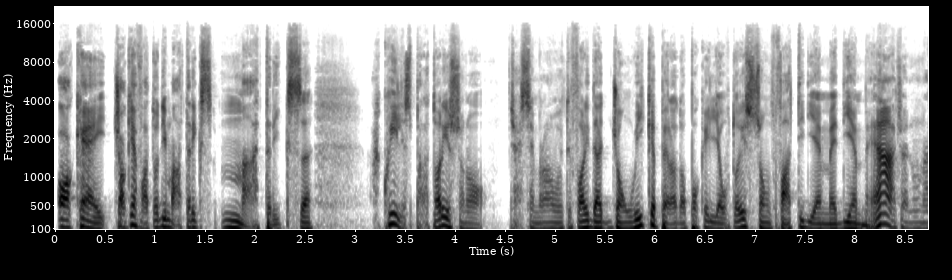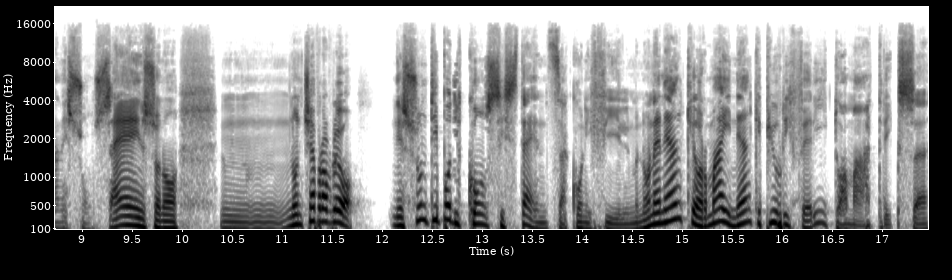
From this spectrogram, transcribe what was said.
Ok, ciò che ha fatto di Matrix, Matrix. Ma qui le sparatorie sono cioè sembrano venute fuori da John Wick, però dopo che gli autori sono fatti di MDMA, cioè non ha nessun senso, no? mm, non c'è proprio nessun tipo di consistenza con i film, non è neanche ormai neanche più riferito a Matrix.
